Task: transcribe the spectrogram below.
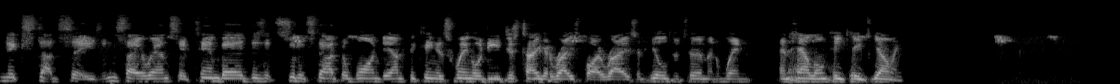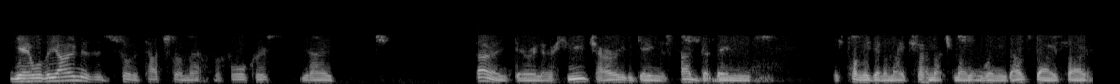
next stud season, say around September? Does it sort of start to wind down for King of Swing, or do you just take it race by race and he'll determine when and how long he keeps going? Yeah, well, the owners had sort of touched on that before, Chris. You know, they don't think they're in a huge hurry to get him to stud, but then he's probably going to make so much money when he does go. So,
